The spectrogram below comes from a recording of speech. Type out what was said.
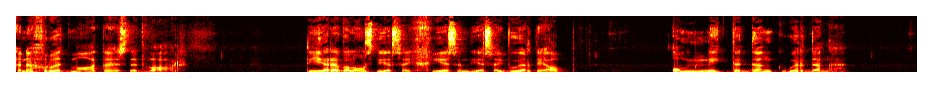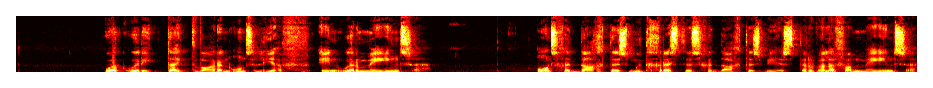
in 'n groot mate is dit waar. Die Here wil ons deur sy gees en deur sy woord help om nie te dink oor dinge ook oor die tyd waarin ons leef en oor mense. Ons gedagtes moet Christus gedagtes wees ter wille van mense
